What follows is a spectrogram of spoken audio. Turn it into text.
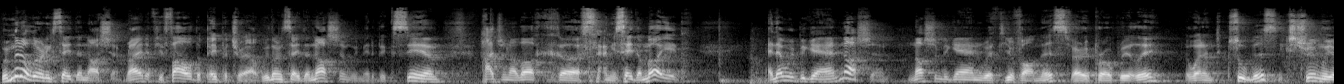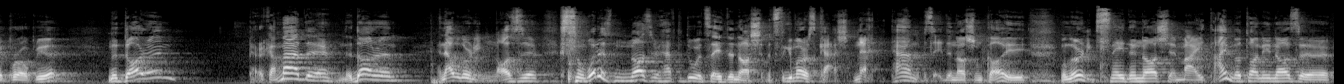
we're middle learning say the Nashim, right? If you follow the paper trail, we learned say the Nashim, we made a big siyam, Hadran Allah, uh, I mean, say the Moyed, and then we began Nashim. Nashim began with Yavamis, very appropriately. It went into Ksubis, extremely appropriate. Nadarim, Perakamader, Nadarim, and now we're learning Nazir. So what does Nazir have to do with Seyd Nashim? It's the Gemara's cash. Nechtan Seyd Nashim Kai. We're learning Seyd Nashim. My time Notani Nazir.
